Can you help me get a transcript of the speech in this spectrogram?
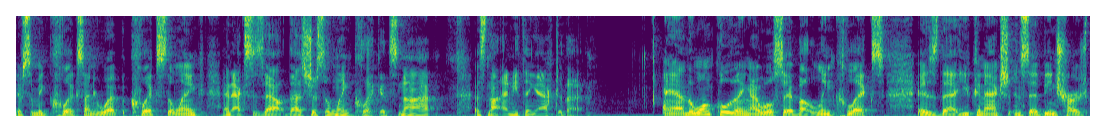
If somebody clicks on your web, clicks the link and X's out, that's just a link click. It's not. It's not anything after that. And the one cool thing I will say about link clicks is that you can actually, instead of being charged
